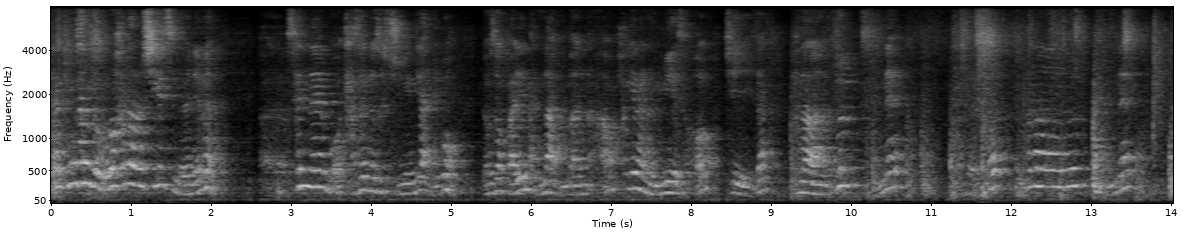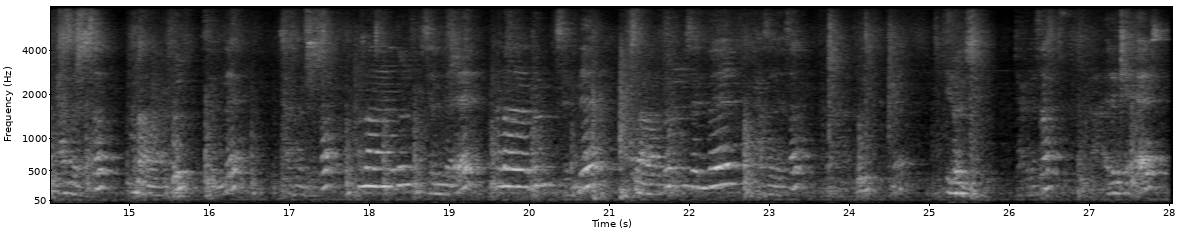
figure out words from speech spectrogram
그냥 통상적으로 하나로 쉬겠습니다. 왜냐면 어, 셋넷 뭐 다섯 여섯 중요한 게 아니고 여섯 발이 맞나 안 맞나 확인하는 의미에서 시작 하나 둘셋넷 다섯 여섯 하나 둘셋넷 다섯 여섯 하나 둘셋넷 다섯 여섯 하나 둘셋넷 하나 둘 셋 넷. 하나 둘 셋 넷. 다섯 여섯. 하나 둘셋넷. 이런 식으로. 자 그래서 아, 이렇게 네,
